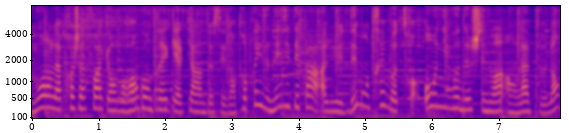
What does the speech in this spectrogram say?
Bon, la prochaine fois quand vous rencontrez quelqu'un de ces entreprises, n'hésitez pas à lui démontrer votre haut niveau de chinois en l'appelant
